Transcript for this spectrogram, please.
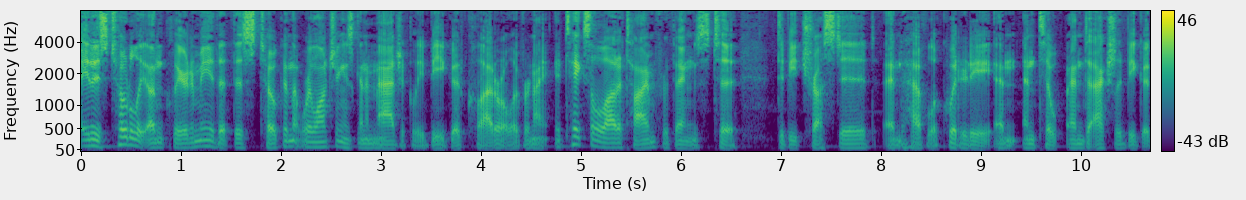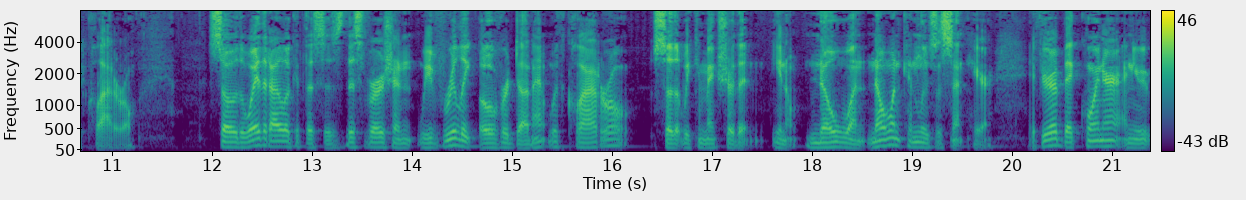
it is totally unclear to me that this token that we're launching is going to magically be good collateral overnight. It takes a lot of time for things to to be trusted and have liquidity and and to and to actually be good collateral. So the way that I look at this is this version we've really overdone it with collateral so that we can make sure that you know no one no one can lose a cent here. If you're a Bitcoiner and you're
